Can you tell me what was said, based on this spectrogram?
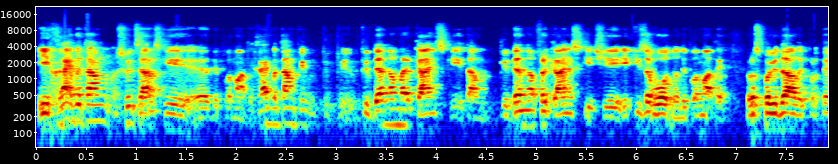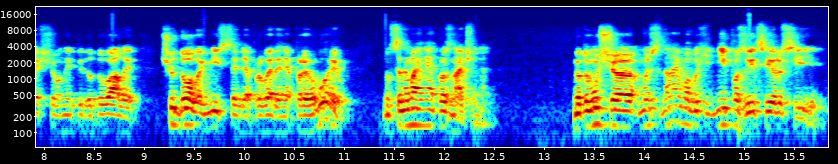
І хай би там швейцарські е, дипломати, хай би там пів- пів- південноамериканські, там південноафриканські чи які завгодно дипломати розповідали про те, що вони підготували чудове місце для проведення переговорів. Ну це не має ніякого значення. Ну тому що ми ж знаємо вихідні позиції Росії,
